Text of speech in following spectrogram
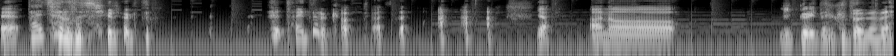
えタイちゃんの収録と タイトル変わってました いや、あのー、びっくりということでね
